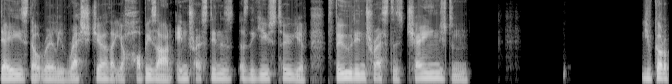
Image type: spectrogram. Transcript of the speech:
days don't really rest you, that your hobbies aren't interesting as, as they used to, your food interest has changed, and you've got to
